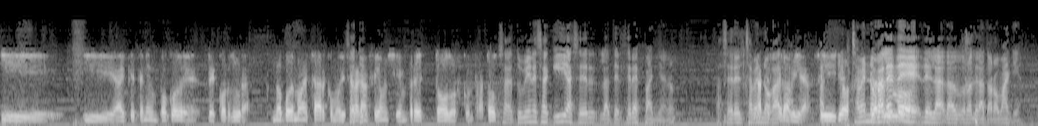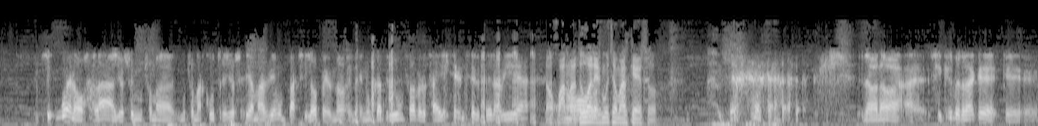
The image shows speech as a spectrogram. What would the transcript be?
y, y hay que tener un poco de, de cordura. No podemos estar, como dice la canción, siempre todos contra O todos. sea, tú vienes aquí a ser la tercera España, ¿no? A ser el Chávez Nogales. Sí, yo- Chávez yo ahora Nogales mismo- de, de la, de la tauromaquia. Sí, bueno, ojalá, yo soy mucho más mucho más cutre, yo sería más bien un Pachi López, ¿no? El que nunca triunfa, pero está ahí en tercera vía. No, Juanma, tú vales mucho más que eso. No, no, sí que es verdad que, que,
